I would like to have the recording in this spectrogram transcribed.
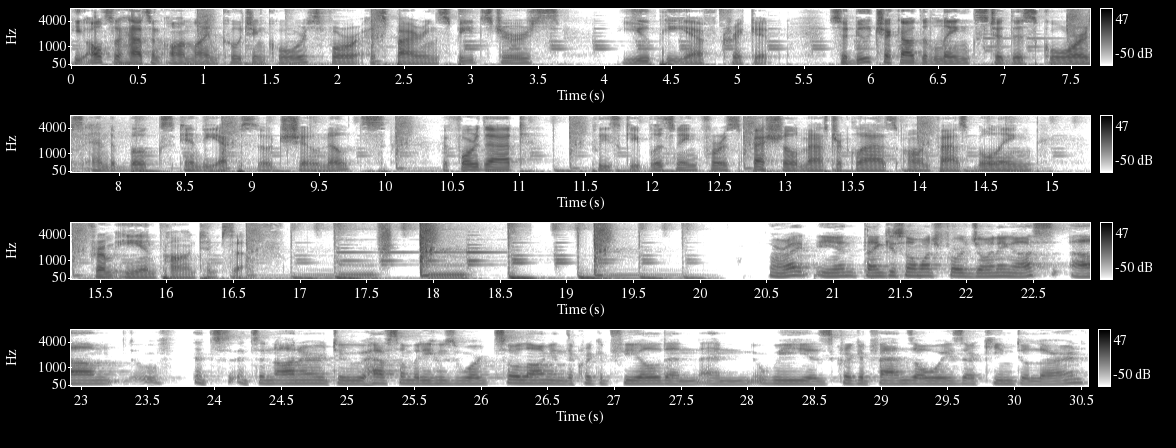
He also has an online coaching course for aspiring speedsters, UPF Cricket. So do check out the links to this course and the books in the episode show notes. Before that, please keep listening for a special masterclass on fast bowling from Ian Pont himself. All right, Ian, thank you so much for joining us. Um, it's it's an honor to have somebody who's worked so long in the cricket field, and and we as cricket fans always are keen to learn.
